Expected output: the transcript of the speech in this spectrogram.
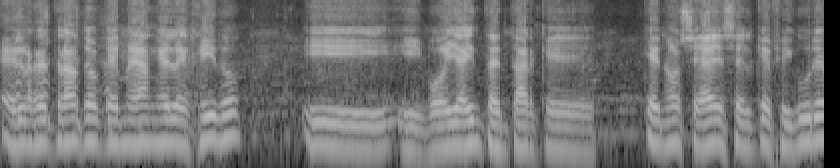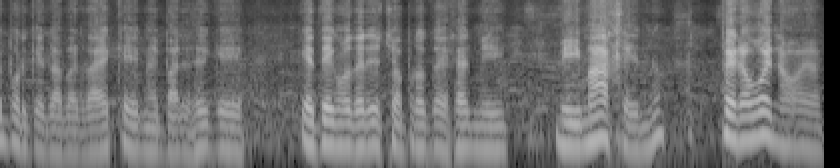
el, retrato que me han elegido y, voy a intentar que, no sea ese el que figure porque la verdad es que me parece que, tengo derecho a proteger mi, mi imagen. ¿no? Pero bueno, eh,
